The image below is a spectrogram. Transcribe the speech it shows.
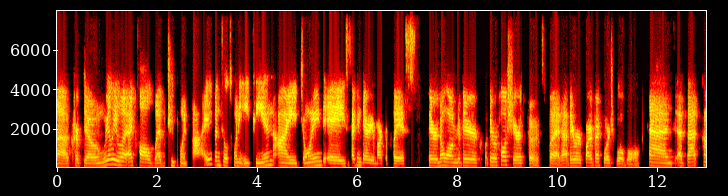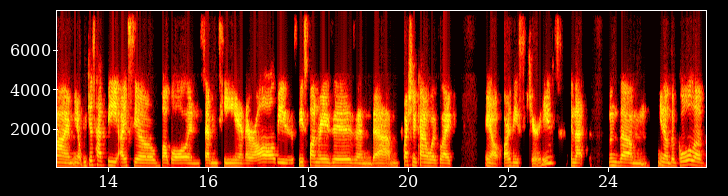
uh, crypto and really what I call Web 2.5 until 2018. I joined a secondary marketplace they're no longer they're they were called SharesPost, but uh, they were acquired by Forge Global. And at that time, you know, we just had the ICO bubble in 17, and there were all these these fundraisers. And um, question kind of was like, you know, are these securities? And that and um, you know, the goal of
